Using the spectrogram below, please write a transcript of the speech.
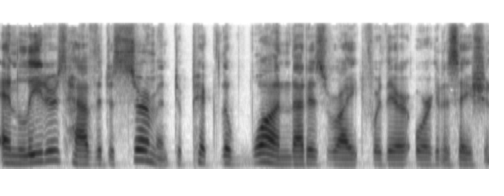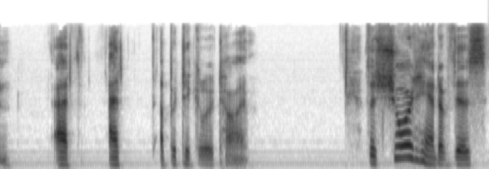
And leaders have the discernment to pick the one that is right for their organization at a particular time. The shorthand of this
